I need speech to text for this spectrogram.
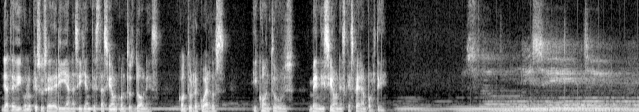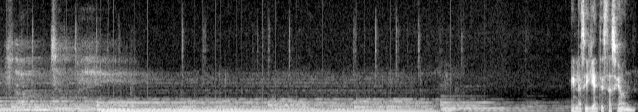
Ya te digo lo que sucedería en la siguiente estación con tus dones, con tus recuerdos y con tus bendiciones que esperan por ti. La siguiente estación,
